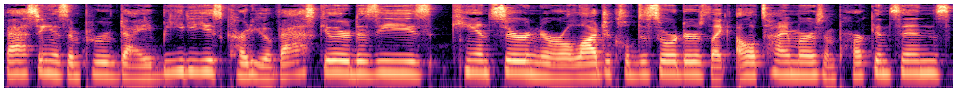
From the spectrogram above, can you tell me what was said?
fasting has improved diabetes, cardiovascular disease, cancer, neurological disorders like Alzheimer's and Parkinson's.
